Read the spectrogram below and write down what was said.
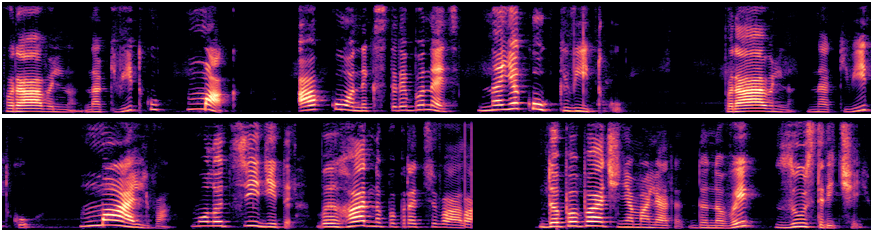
Правильно, на квітку мак. А коник стрибунець на яку квітку? Правильно, на квітку мальва. Молодці, діти, ви гарно попрацювали. До побачення, малята, до нових зустрічей!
